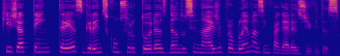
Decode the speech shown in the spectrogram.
que já tem três grandes construtoras dando sinais de problemas em pagar as dívidas.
